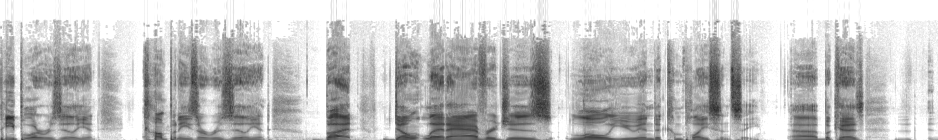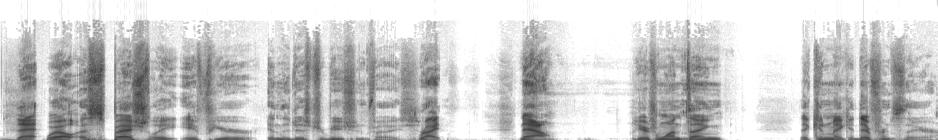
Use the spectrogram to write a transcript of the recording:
people are resilient. Companies are resilient, but don't let averages lull you into complacency uh, because that Well, especially if you're in the distribution phase. right. Now, here's one thing that can make a difference there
